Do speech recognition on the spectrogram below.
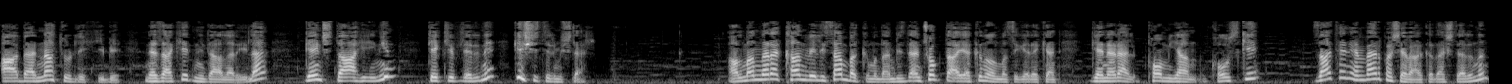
abernatürlük gibi nezaket nidalarıyla genç dahinin tekliflerini geçiştirmişler. Almanlara kan ve lisan bakımından bizden çok daha yakın olması gereken General Pomyankowski zaten Enver Paşa ve arkadaşlarının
